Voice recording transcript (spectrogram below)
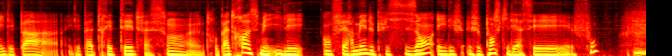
il n'est pas, il pas traité de façon euh, trop atroce, mais il est enfermé depuis six ans et il est, je pense qu'il est assez fou. Hmm.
